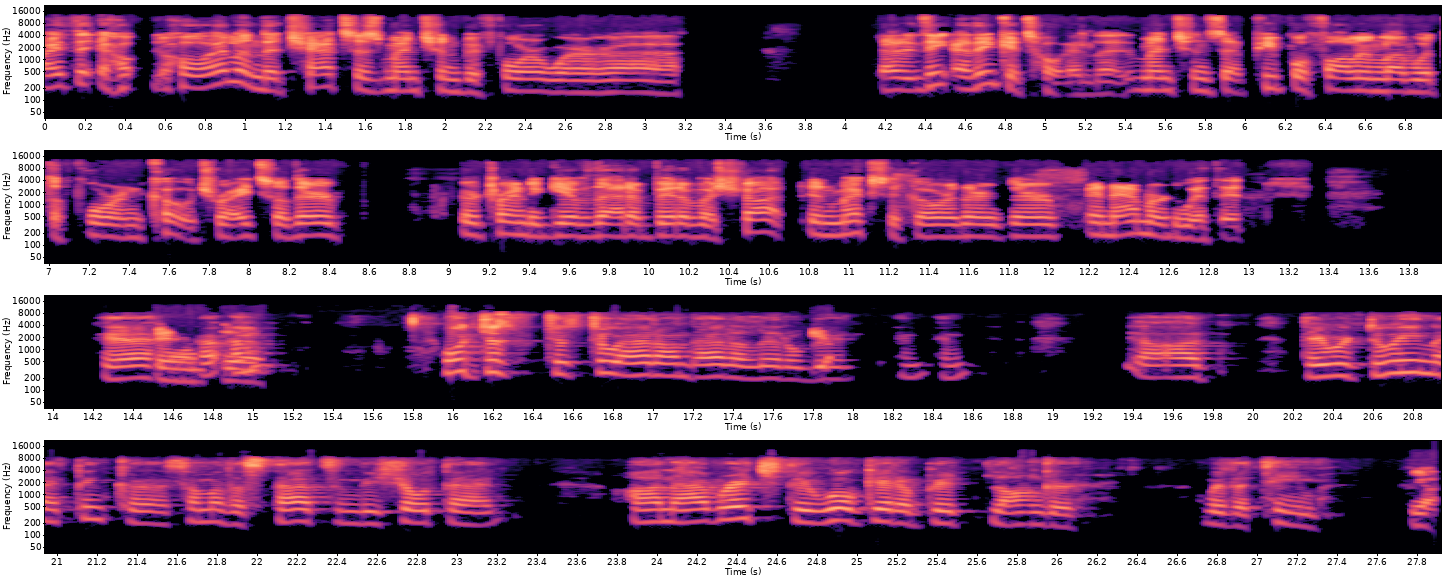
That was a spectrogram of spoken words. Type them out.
I think Joel in the chats has mentioned before where uh, I think I think it's Joel that mentions that people fall in love with the foreign coach, right? So they're they're trying to give that a bit of a shot in Mexico, or they're they're enamored with it. Yeah. And, uh, well, just just to add on that a little bit, and, and uh, they were doing, I think, uh, some of the stats, and they showed that on average they will get a bit longer with a team. Yeah.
